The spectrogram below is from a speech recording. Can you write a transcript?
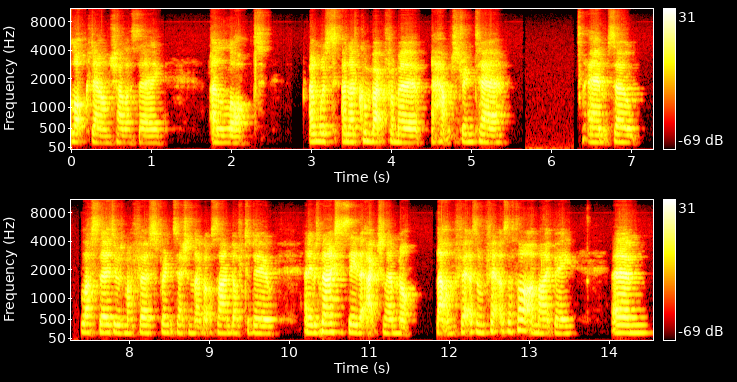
lockdown, shall I say, a lot, and was and I've come back from a, a hamstring tear. Um, so last Thursday was my first sprint session that I got signed off to do, and it was nice to see that actually I'm not that unfit as unfit as I thought I might be. Um,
